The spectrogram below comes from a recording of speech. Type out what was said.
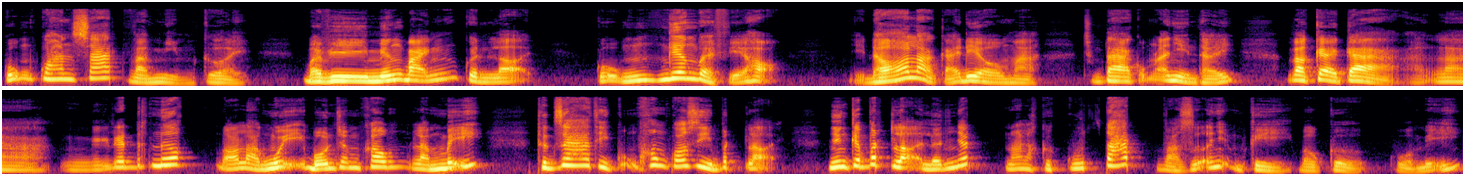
cũng quan sát và mỉm cười, bởi vì miếng bánh quyền lợi cũng nghiêng về phía họ. Thì đó là cái điều mà chúng ta cũng đã nhìn thấy và kể cả là cái đất nước đó là ngụy 4.0 là Mỹ, thực ra thì cũng không có gì bất lợi nhưng cái bất lợi lớn nhất nó là cái cú tát vào giữa nhiệm kỳ bầu cử của Mỹ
